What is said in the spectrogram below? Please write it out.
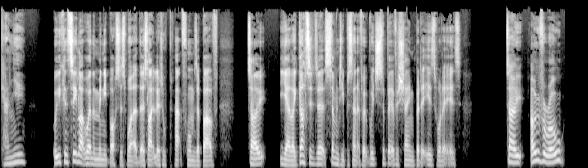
Can you? Well, you can see like where the mini bosses were. There's like little platforms above. So yeah, they gutted uh, seventy percent of it, which is a bit of a shame, but it is what it is. So overall,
